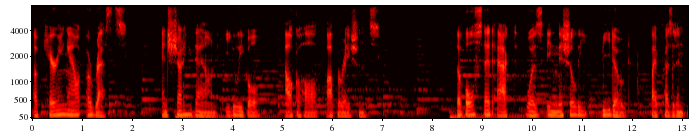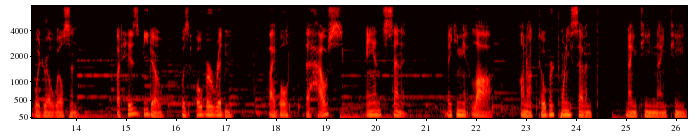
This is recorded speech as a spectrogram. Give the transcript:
of carrying out arrests and shutting down illegal alcohol operations. The Volstead Act was initially vetoed by President Woodrow Wilson, but his veto was overridden by both the House and Senate, making it law on October 27, 1919.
